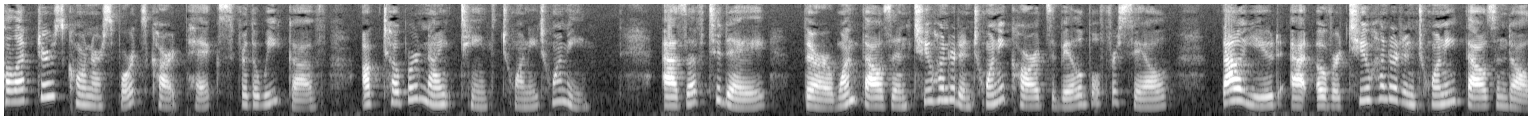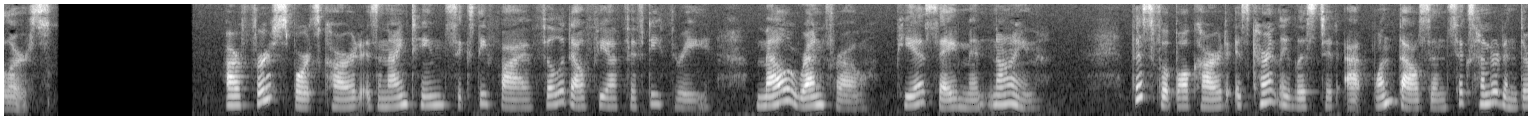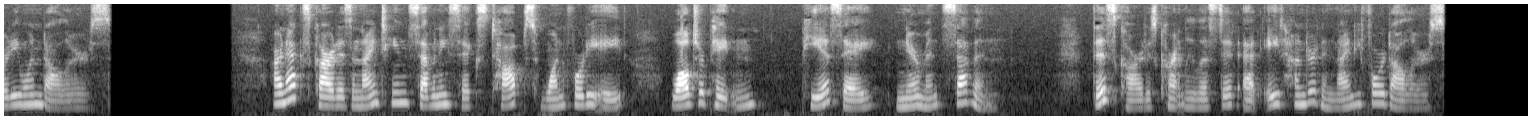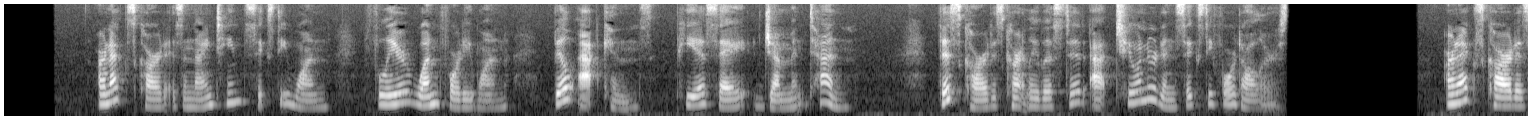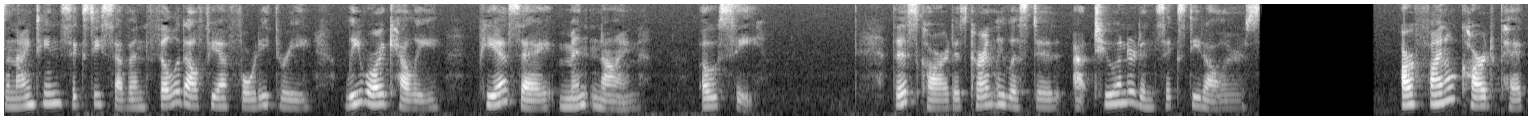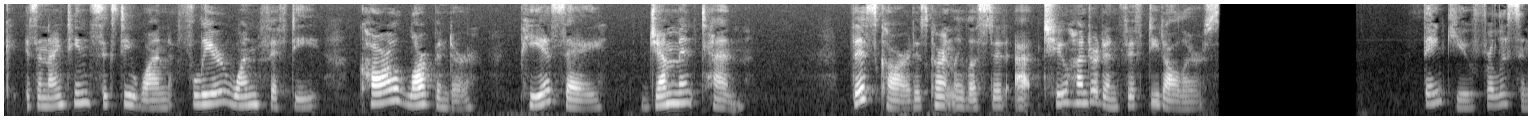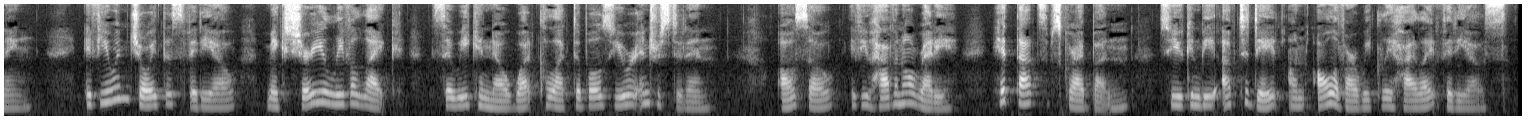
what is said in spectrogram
Collector's Corner Sports Card Picks for the week of October 19th, 2020. As of today, there are 1,220 cards available for sale, valued at over $220,000. Our first sports card is a 1965 Philadelphia 53 Mel Renfro PSA Mint 9. This football card is currently listed at $1,631. Our next card is a 1976 Topps 148 Walter Payton PSA Near Mint 7. This card is currently listed at $894. Our next card is a 1961 Fleer 141 Bill Atkins PSA Gem Mint 10. This card is currently listed at $264. Our next card is a 1967 Philadelphia 43 Leroy Kelly PSA Mint 9 OC. This card is currently listed at $260. Our final card pick is a 1961 Fleer 150 Carl Larpenter PSA Gem Mint 10. This card is currently listed at $250. Thank you for listening. If you enjoyed this video, make sure you leave a like so we can know what collectibles you are interested in. Also, if you haven't already, hit that subscribe button so you can be up to date on all of our weekly highlight videos.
